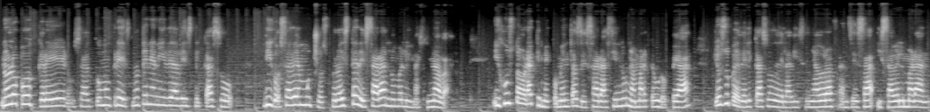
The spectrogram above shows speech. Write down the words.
No lo puedo creer, o sea, ¿cómo crees? No tenía ni idea de este caso. Digo, sabe muchos, pero este de Sara no me lo imaginaba. Y justo ahora que me comentas de Sara siendo una marca europea, yo supe del caso de la diseñadora francesa Isabel Marant,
